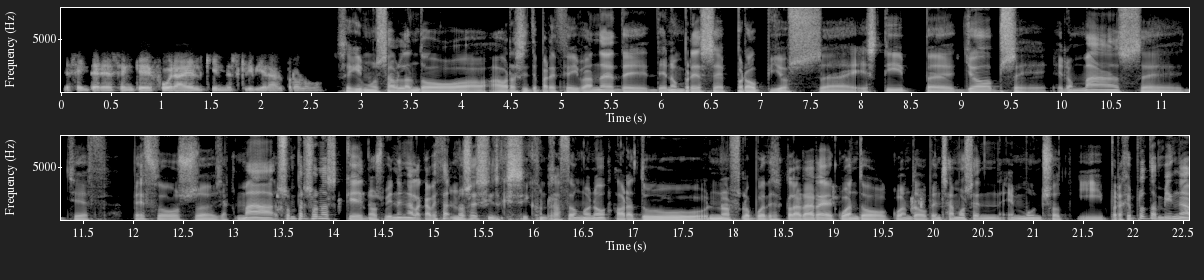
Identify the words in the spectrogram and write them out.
ese interés en que fuera él quien escribiera el prólogo. Seguimos hablando ahora, si te parece, Iván, de, de nombres eh, propios. Eh, Steve Jobs, Elon Musk, Jeff Bezos, Jack Ma, son personas que nos vienen a la cabeza, no sé si, con razón o no, ahora tú nos lo puedes aclarar cuando, cuando pensamos en, Moonshot. Y, por ejemplo, también a,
